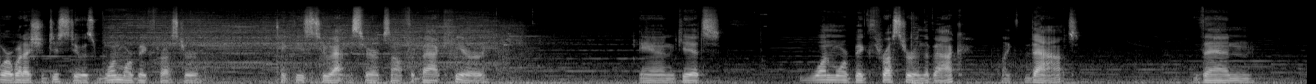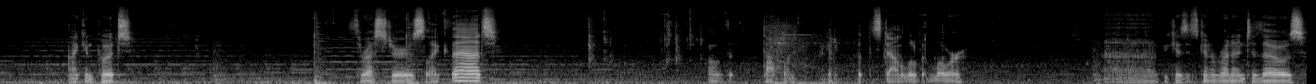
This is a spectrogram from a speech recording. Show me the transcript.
Or what I should just do is one more big thruster, take these two atmospherics off the back here, and get one more big thruster in the back, like that. Then I can put thrusters like that. Oh, the top one. I gotta put this down a little bit lower. Uh, because it's gonna run into those.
